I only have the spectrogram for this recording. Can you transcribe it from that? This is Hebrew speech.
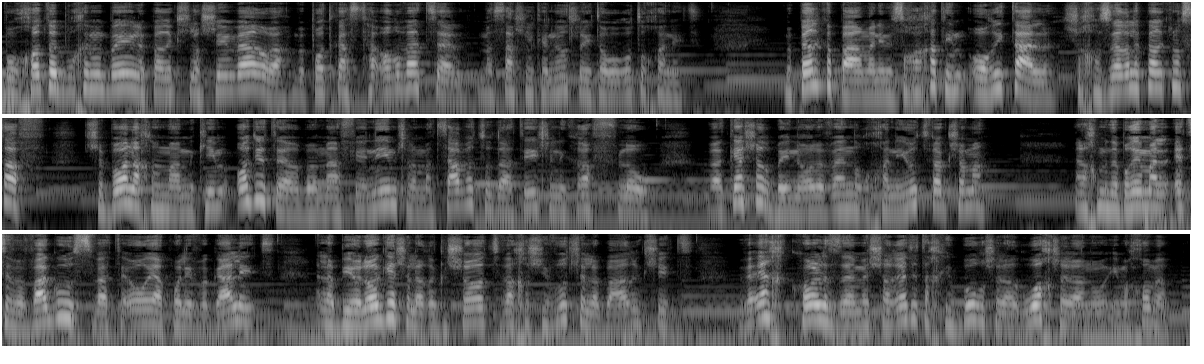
ברוכות וברוכים הבאים לפרק 34 בפודקאסט האור והצל, מסע של כנות להתעוררות רוחנית. בפרק הפעם אני משוחחת עם אורי טל, שחוזר לפרק נוסף, שבו אנחנו מעמיקים עוד יותר במאפיינים של המצב התודעתי שנקרא flow, והקשר בינו לבין רוחניות והגשמה. אנחנו מדברים על עצב הווגוס והתיאוריה הפוליווגלית, על הביולוגיה של הרגשות והחשיבות של הבעה רגשית, ואיך כל זה משרת את החיבור של הרוח שלנו עם החומר.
